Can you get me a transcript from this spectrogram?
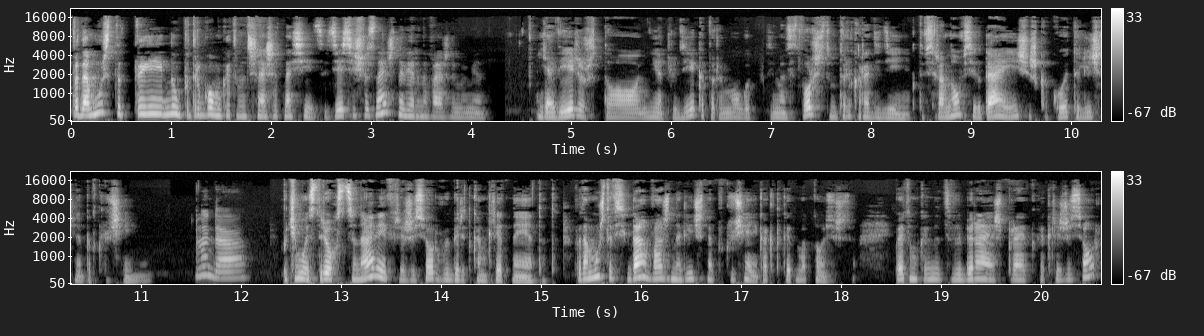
Потому что ты, ну, по-другому к этому начинаешь относиться. Здесь еще, знаешь, наверное, важный момент. Я верю, что нет людей, которые могут заниматься творчеством только ради денег. Ты все равно всегда ищешь какое-то личное подключение. Ну да. Почему из трех сценариев режиссер выберет конкретно этот? Потому что всегда важно личное подключение, как ты к этому относишься. Поэтому, когда ты выбираешь проект как режиссер,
